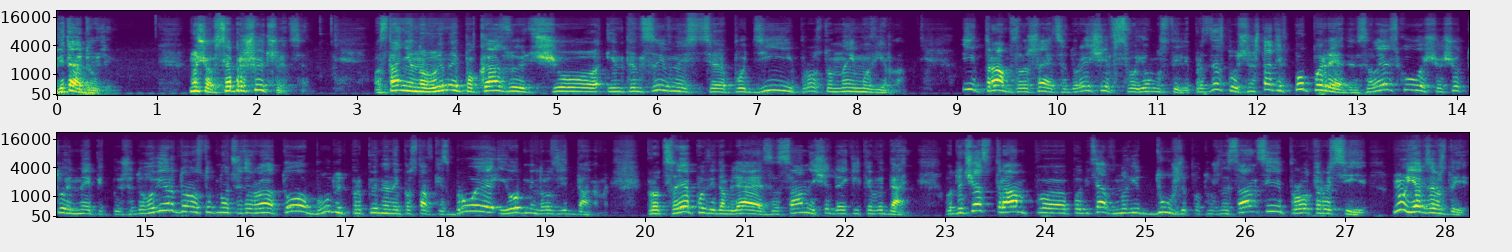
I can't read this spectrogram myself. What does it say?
Вітаю, друзі. Ну що, все пришвидшується. Останні новини показують, що інтенсивність подій просто неймовірна. І Трамп залишається, до речі, в своєму стилі. Президент Сполучених Штатів попередив Зеленського, що якщо той не підпише договір до наступного четверга, то будуть припинені поставки зброї і обмін розвідданими. Про це повідомляє Sun і ще декілька видань. Водночас Трамп е, пообіцяв нові дуже потужні санкції проти Росії. Ну як завжди,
